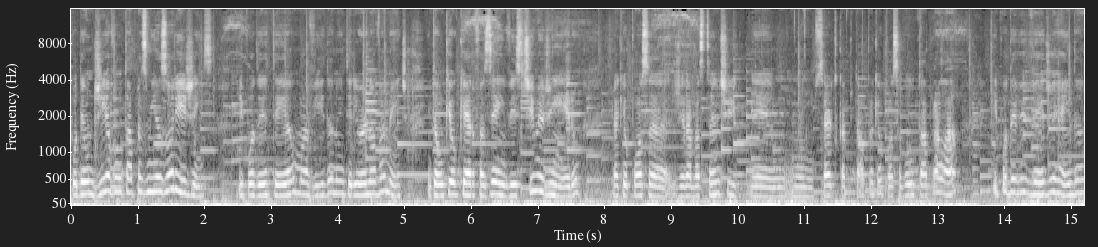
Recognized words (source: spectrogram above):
poder um dia voltar para as minhas origens e poder ter uma vida no interior novamente. Então o que eu quero fazer é investir meu dinheiro para que eu possa gerar bastante né, um, um certo capital para que eu possa voltar para lá e poder viver de renda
